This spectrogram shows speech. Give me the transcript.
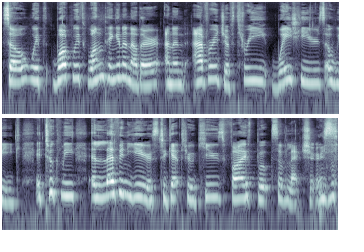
So, with what with one thing and another, and an average of three wait years a week, it took me 11 years to get through Q's five books of lectures.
